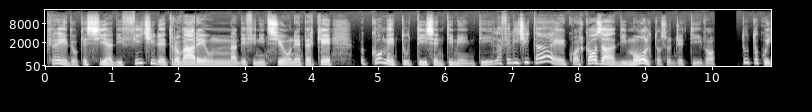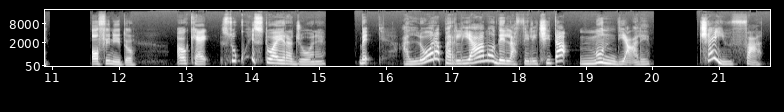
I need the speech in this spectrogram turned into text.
Credo che sia difficile trovare una definizione perché, come tutti i sentimenti, la felicità è qualcosa di molto soggettivo. Tutto qui. Ho finito. Ok, su questo hai ragione. Beh, allora parliamo della felicità mondiale. C'è infatti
